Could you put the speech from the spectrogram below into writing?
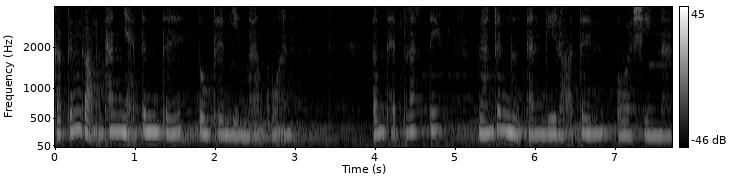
cặp kính gọng thanh nhã tinh tế, tôn thêm diện mạo của anh. Tấm thẻ plastic gắn trên ngực anh ghi rõ tên Oshima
